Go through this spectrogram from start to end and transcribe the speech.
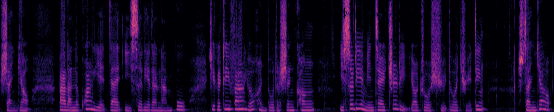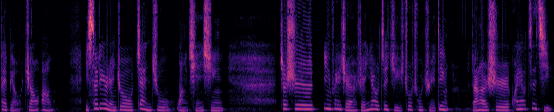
闪耀。巴兰的旷野在以色列的南部，这个地方有很多的深坑。以色列民在这里要做许多决定，闪耀代表骄傲，以色列人就站住往前行。这是意味着人要自己做出决定，然而是快要自己，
